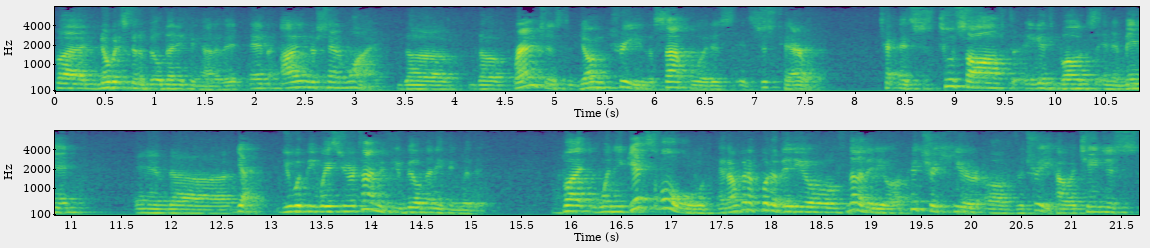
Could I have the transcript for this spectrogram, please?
but nobody's going to build anything out of it. And I understand why. The the branches, the young tree, the sapwood is it's just terrible. It's just too soft. It gets bugs in a minute. And uh, yeah, you would be wasting your time if you build anything with it. But when it gets old, and I'm going to put a video, not a video, a picture here of the tree, how it changes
